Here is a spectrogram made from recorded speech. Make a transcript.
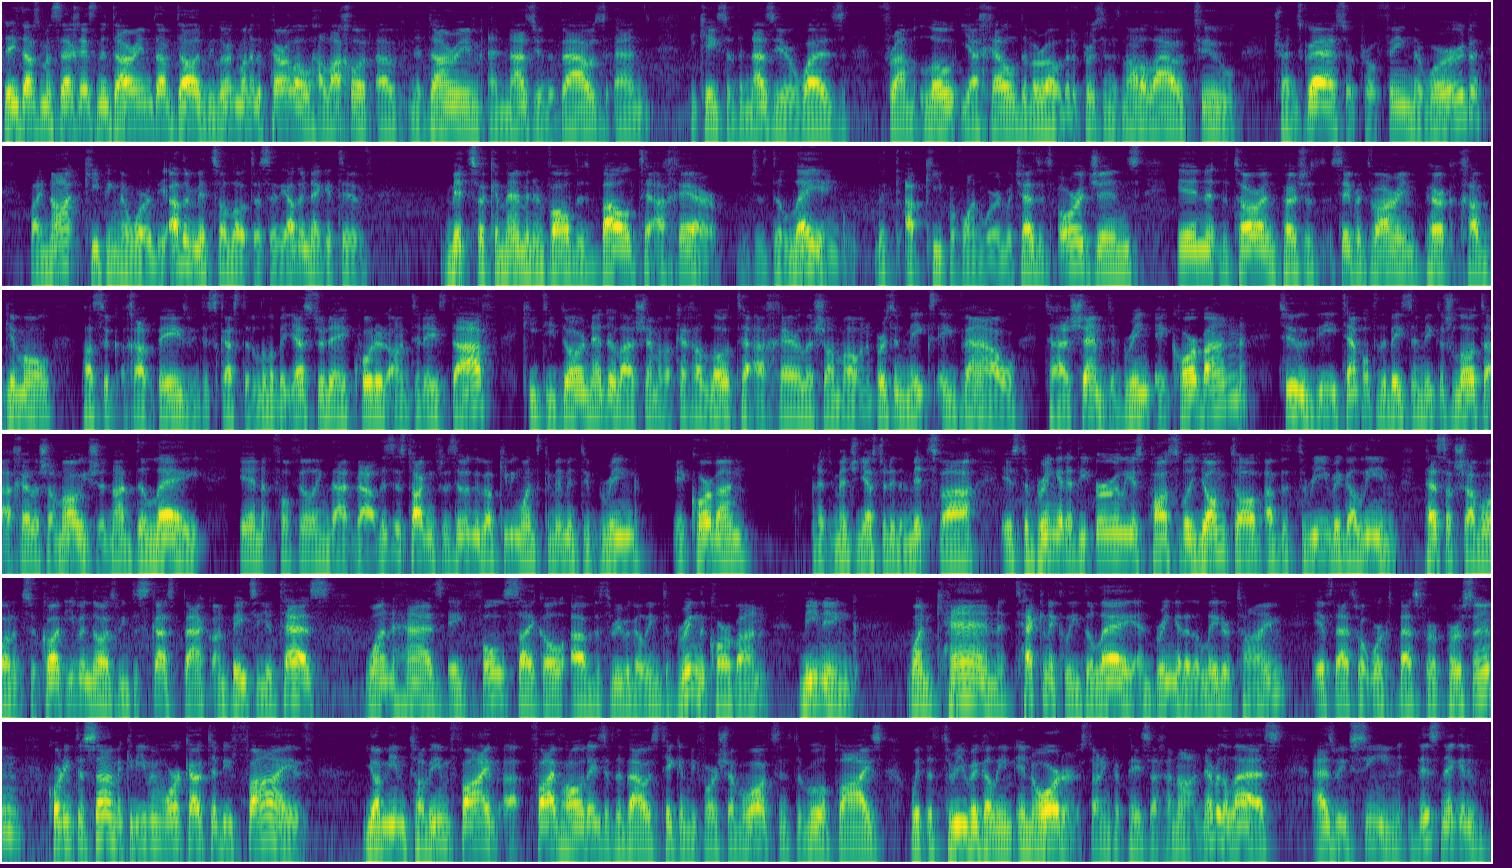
Today's Dav's Maseches Nedarim Daf Daled. We learned one of the parallel halachot of Nedarim and Nazir, the vows, and the case of the Nazir was from Lo Yachel Devaro, that a person is not allowed to transgress or profane their word by not keeping their word. The other mitzvah lota, say the other negative mitzvah commandment involved is Bal Te'acher, which is delaying the upkeep of one word, which has its origins in the Torah and Parshas Sefer Dvarim, Perak Chaf Gimel, Pasuk Chaf Beis. We discussed it a little bit yesterday. Quoted on today's daf. Ki tidor neder la Hashem alakecha lo te'acher l'shamo. And a person makes a vow to Hashem to bring a korban to the temple, to the base of Mikdash, lo te'acher l'shamo. He should not delay in fulfilling that vow. This is talking specifically about keeping one's commitment to bring a korban and as we mentioned yesterday, the mitzvah is to bring it at the earliest possible Yom Tov of the three regalim, Pesach, Shavuot, and Sukkot, even though, as we discussed back on Beitza Yud Tes, one has a full cycle of the three regalim to bring the korban, meaning one can technically delay and bring it at a later time if that's what works best for a person. According to some, it could even work out to be five Yomim Tovim, five uh, five holidays if the vow is taken before Shavuot, since the rule applies with the three regalim in order, starting from Pesach and on. Nevertheless, as we've seen, this negative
